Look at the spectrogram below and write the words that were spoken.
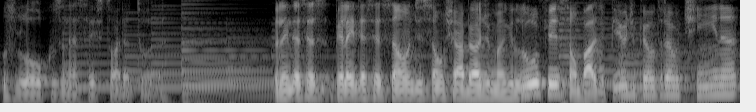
os loucos nessa história toda? Pela intercessão de São Chabel de Mangluf, São Padre Pio de Peltrautina,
